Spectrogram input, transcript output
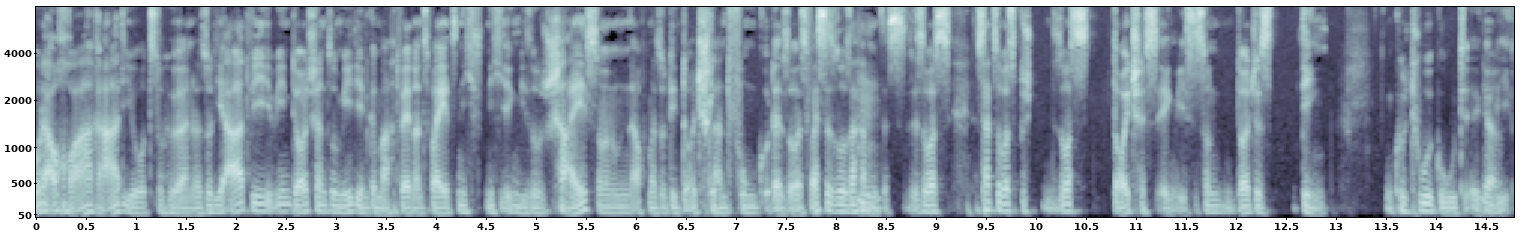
oder auch Radio zu hören oder so die Art, wie, wie in Deutschland so Medien gemacht werden. Und zwar jetzt nicht, nicht irgendwie so Scheiß, sondern auch mal so den Deutschlandfunk oder sowas. Weißt du, so Sachen, Mhm. das, das sowas, das hat sowas, sowas Deutsches irgendwie. Es ist so ein deutsches Ding. Ein Kulturgut irgendwie. Ja.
